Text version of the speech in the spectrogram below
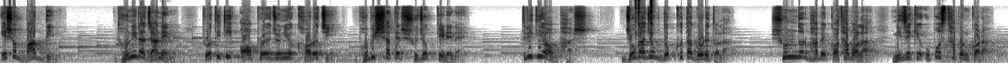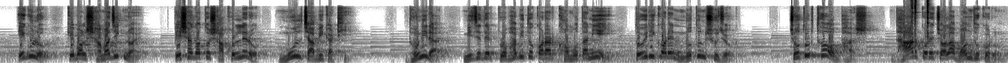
এসব বাদ দিন। ধনীরা জানেন, প্রতিটি অপ্রয়োজনীয় খরচই ভবিষ্যতের সুযোগ কেড়ে নেয়। তৃতীয় অভ্যাস, যোগাযোগ দক্ষতা গড়ে তোলা। সুন্দরভাবে কথা বলা, নিজেকে উপস্থাপন করা। এগুলো কেবল সামাজিক নয়, পেশাগত সাফল্যেরও মূল চাবিকাঠি। ধনীরা নিজেদের প্রভাবিত করার ক্ষমতা নিয়েই তৈরি করেন নতুন সুযোগ। চতুর্থ অভ্যাস, ধার করে চলা বন্ধ করুন।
